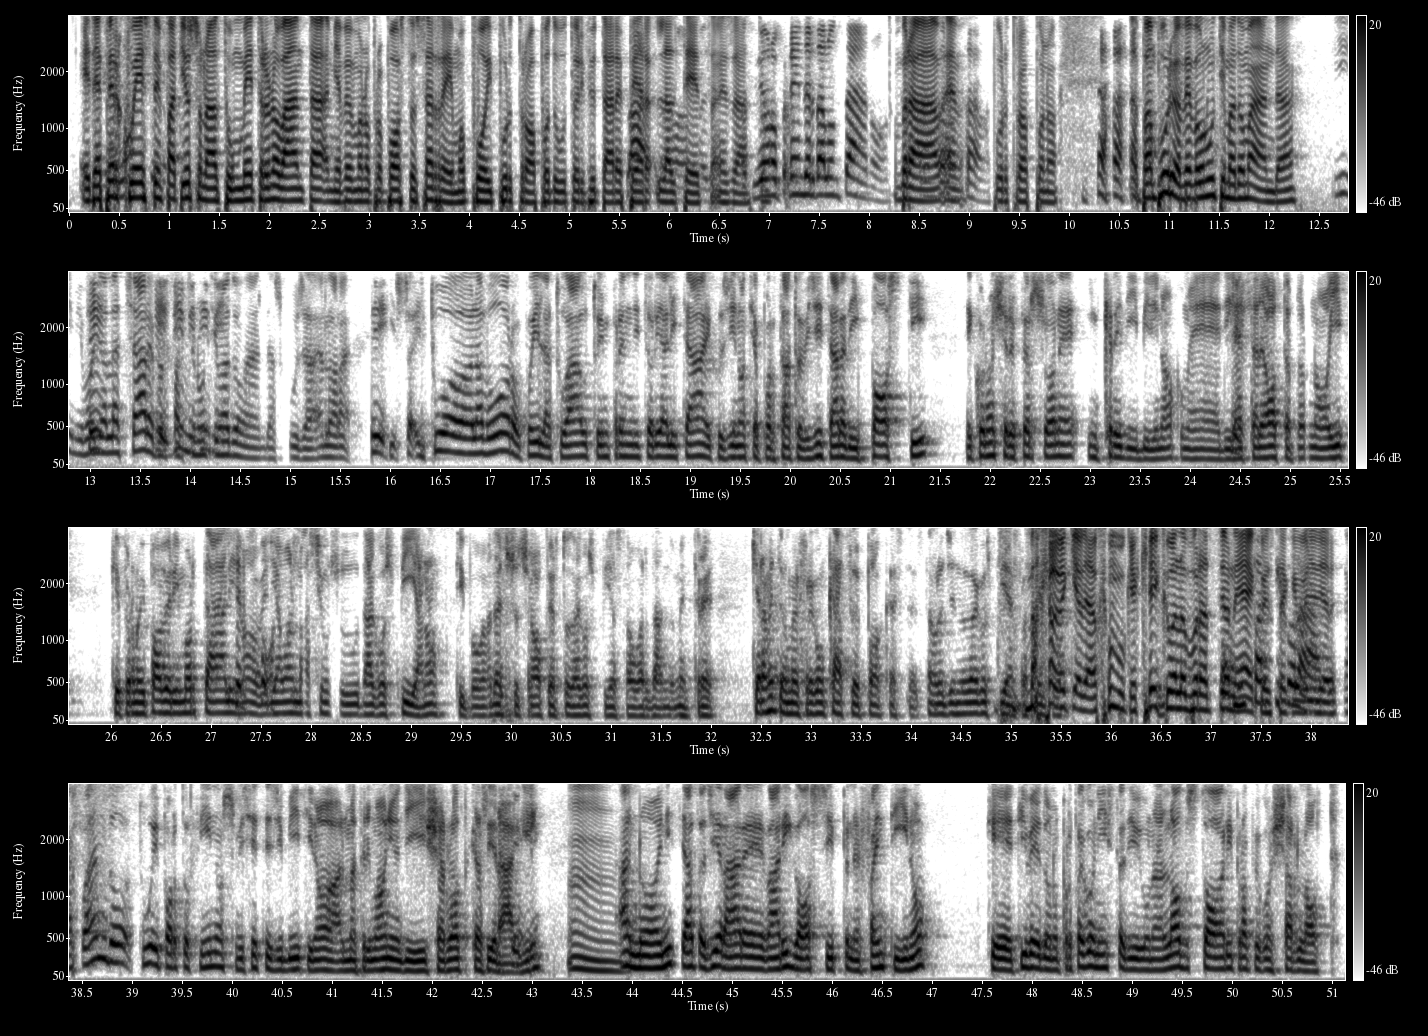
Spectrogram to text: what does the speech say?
Ed è per questo, infatti, io sono alto 1,90 m, mi avevano proposto Sanremo, poi purtroppo ho dovuto rifiutare per Basta, l'altezza. no, esatto. Devono prendere da lontano. Bravo, eh, purtroppo no. Pampurio aveva un'ultima domanda? Sì, mi voglio allacciare per sì, farti dimmi, un'ultima dimmi. domanda, scusa. Allora, Sì. il, tuo lavoro, poi la tua autoimprenditorialità e così no, ti ha portato a visitare dei posti e conoscere persone incredibili, no? Come Diletta Leotta per noi, che per noi poveri mortali, no? Vediamo al massimo su Dagospia, no? Tipo, adesso ce l'ho aperto Dagospia, stavo guardando, mentre chiaramente non me ne frega un cazzo del podcast, stavo leggendo Dagospia. nel Ma frattempo. perché, comunque, che collaborazione In è questa? Che particolare, dire? da quando tu e Portofinos vi siete esibiti no, al matrimonio di Charlotte Casiraghi, Mm. hanno iniziato a girare vari gossip nel Fantino che ti vedono protagonista di una love story proprio con Charlotte.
